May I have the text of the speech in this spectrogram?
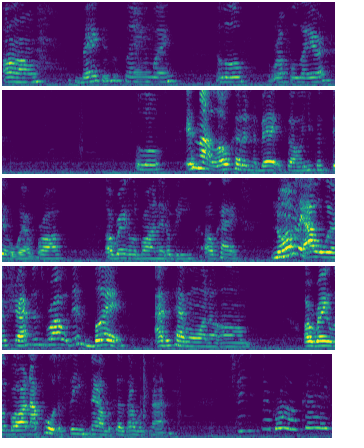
Um, back is the same way. The little ruffle layer a little, it's not low cut in the back, so you can still wear a bra, a regular bra, and it'll be okay. Normally, I would wear a strapless bra with this, but I just have on a, um, a regular bra, and I pulled the seams down because I was not changing my bra, okay?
